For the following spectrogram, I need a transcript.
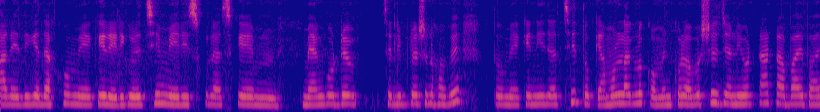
আর এদিকে দেখো, মেয়েকে রেডি করেছি। মেয়ের স্কুল আজকে ম্যাঙ্গো ডে সেলিব্রেশন হবে। তো মেয়েকে নিয়ে যাচ্ছি। তো কেমন লাগল কমেন্ট করে অবশ্যই জানিও। টাটা বাই বাই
